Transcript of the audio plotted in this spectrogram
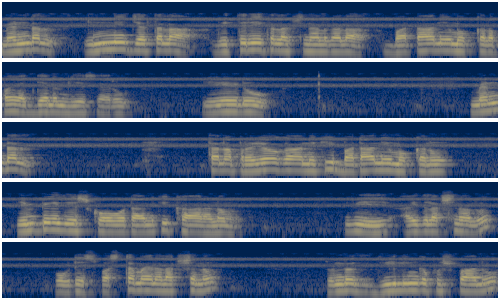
మెండల్ ఇన్ని జతల వ్యతిరేక లక్షణాలు గల బఠానీ మొక్కలపై అధ్యయనం చేశారు. ఏడు. మెండల్ తన ప్రయోగానికి బఠానీ మొక్కను ఎంపిక చేసుకోవటానికి కారణం. ఇవి ఐదు లక్షణాలు. ఒకటి స్పష్టమైన లక్షణం. రెండోది ద్విలింగ పుష్పాలు.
